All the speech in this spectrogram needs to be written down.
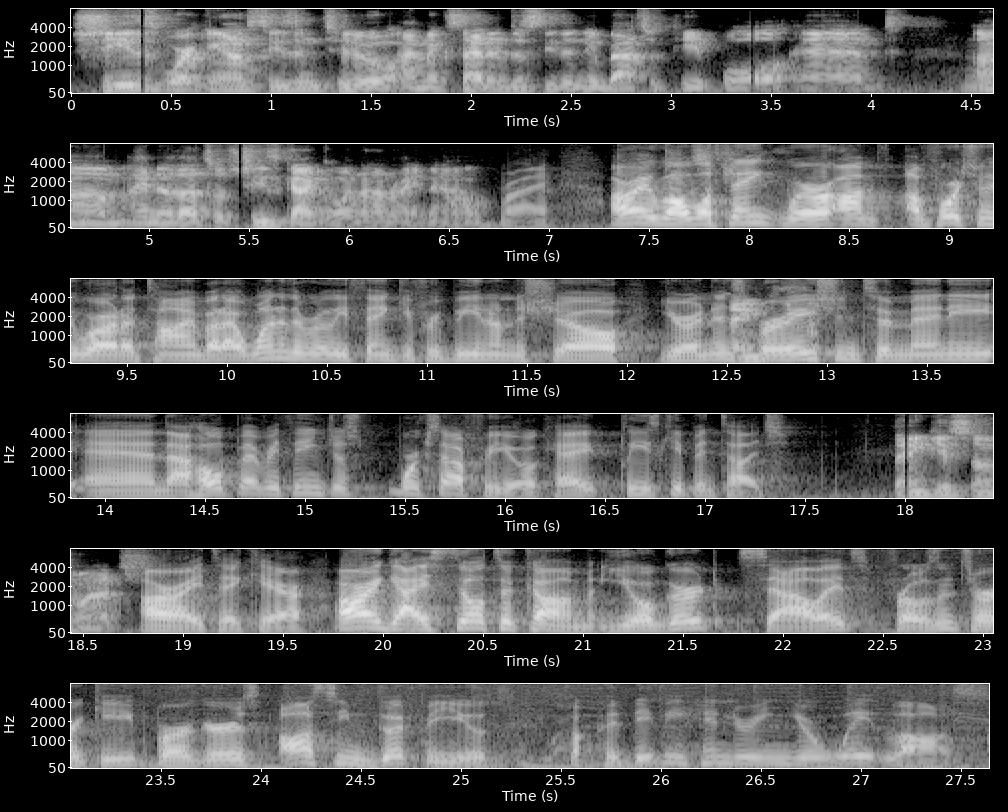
she's working on season two. I'm excited to see the new batch of people, and mm. um, I know that's what she's got going on right now. Right. All right. Well, well, thank. We're um, unfortunately we're out of time, but I wanted to really thank you for being on the show. You're an inspiration to many, and I hope everything just works out for you. Okay. Please keep in touch. Thank you so much. All right, take care. All right, guys, still to come yogurt, salads, frozen turkey, burgers all seem good for you, but could they be hindering your weight loss?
